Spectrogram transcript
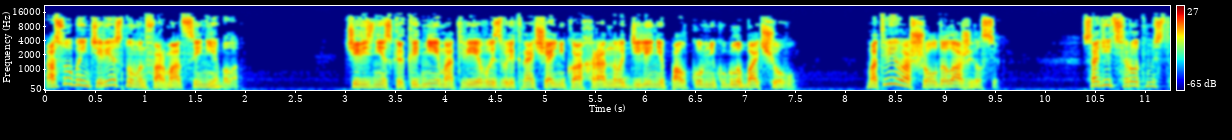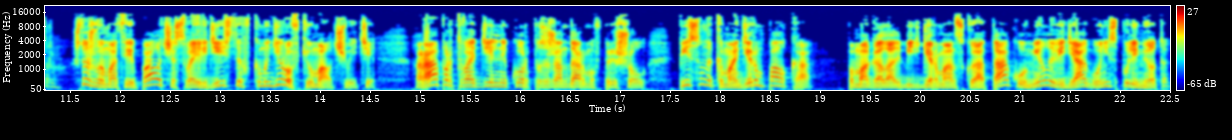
Особо интересного в информации не было. Через несколько дней Матвея вызвали к начальнику охранного отделения полковнику Глобачеву. Матвей вошел, доложился. «Садитесь, ротмистр. Что же вы, Матвей Павлович, о своих действиях в командировке умалчиваете? Рапорт в отдельный корпус жандармов пришел, писано командиром полка. Помогал отбить германскую атаку, умело ведя огонь из пулемета.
